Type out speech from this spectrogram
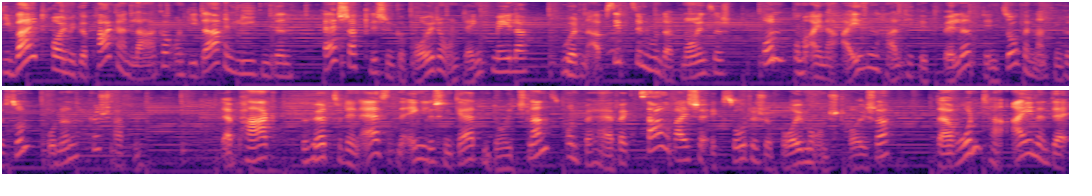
Die weiträumige Parkanlage und die darin liegenden herrschaftlichen Gebäude und Denkmäler wurden ab 1790 rund um eine eisenhaltige Quelle, den sogenannten Gesundbrunnen, geschaffen. Der Park gehört zu den ersten englischen Gärten Deutschlands und beherbergt zahlreiche exotische Bäume und Sträucher, darunter einen der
